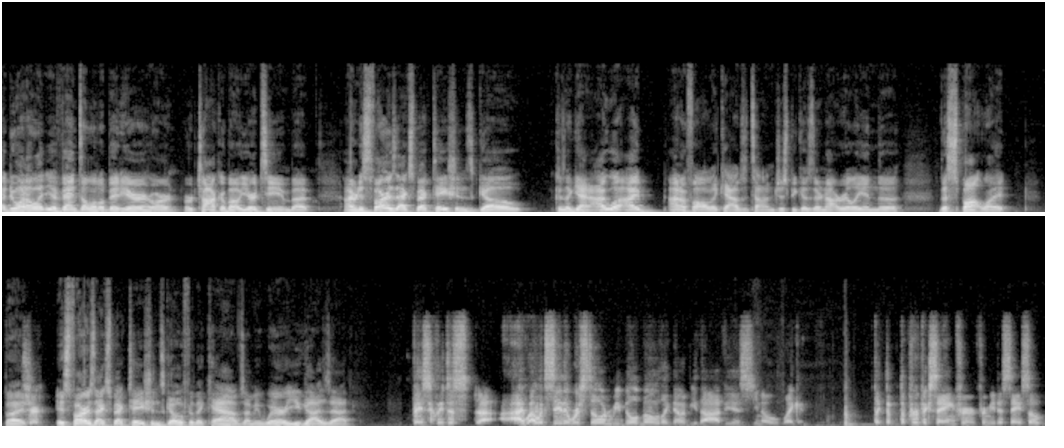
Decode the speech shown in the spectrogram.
I do want to let you vent a little bit here or or talk about your team, but I mean, as far as expectations go, because again, I I I don't follow the Cavs a ton just because they're not really in the the spotlight. But Sure. as far as expectations go for the Cavs, I mean, where are you guys at? basically just uh, I, I would say that we're still in rebuild mode like that would be the obvious you know like like the, the perfect saying for, for me to say so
